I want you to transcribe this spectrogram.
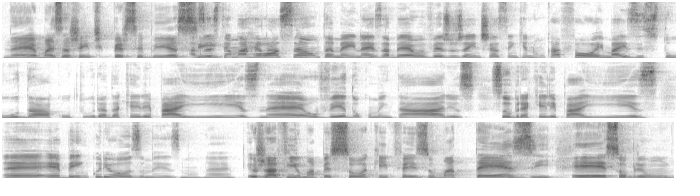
né? Mas a gente perceber assim. Às vezes tem uma relação também, né, Isabel? Eu vejo gente assim que nunca foi, mas estuda a cultura daquele país, né? Ou vê documentários sobre aquele país. É, é bem curioso mesmo, né? Eu já vi uma pessoa que fez uma tese é, sobre um,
